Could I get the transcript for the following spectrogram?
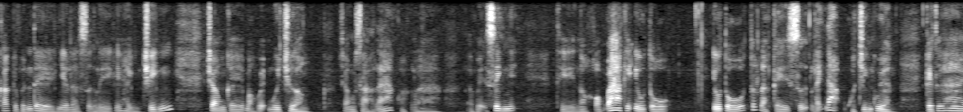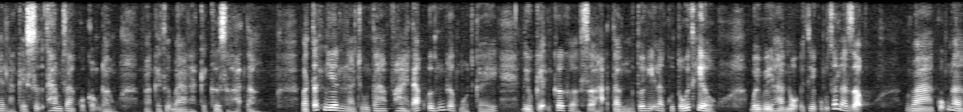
các cái vấn đề như là xử lý cái hành chính trong cái bảo vệ môi trường, trong xả rác hoặc là à, vệ sinh ấy, thì nó có ba cái yếu tố. Yếu tố tức là cái sự lãnh đạo của chính quyền cái thứ hai là cái sự tham gia của cộng đồng và cái thứ ba là cái cơ sở hạ tầng. Và tất nhiên là chúng ta phải đáp ứng được một cái điều kiện cơ sở hạ tầng mà tôi nghĩ là tối thiểu bởi vì Hà Nội thì cũng rất là rộng và cũng là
